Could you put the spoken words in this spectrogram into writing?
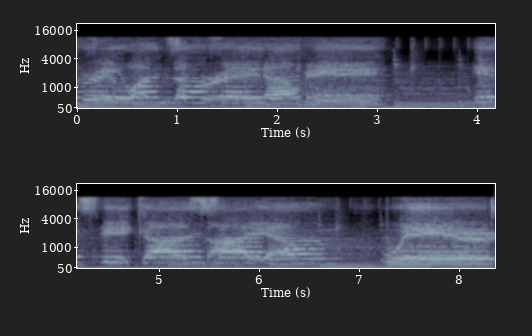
everyone's afraid of me. It's because I am weird.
